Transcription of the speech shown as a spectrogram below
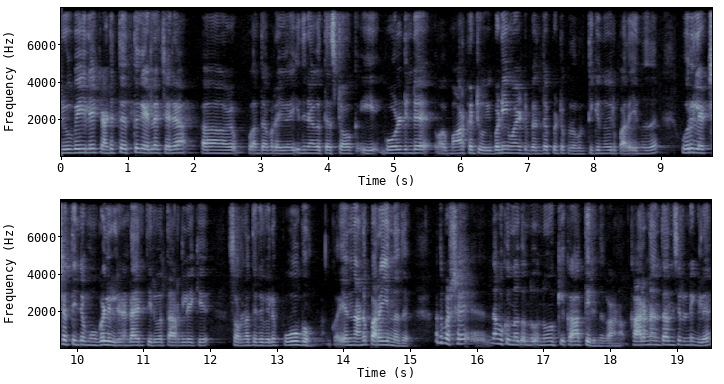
രൂപയിലേക്ക് അടുത്തെത്തുകയല്ല ചില എന്താ പറയുക ഇതിനകത്തെ സ്റ്റോക്ക് ഈ ഗോൾഡിന്റെ മാർക്കറ്റ് വിപണിയുമായിട്ട് ബന്ധപ്പെട്ട് പ്രവർത്തിക്കുന്നവർ പറയുന്നത് ഒരു ലക്ഷത്തിന്റെ മുകളിൽ രണ്ടായിരത്തി ഇരുപത്തി ആറിലേക്ക് സ്വർണത്തിന്റെ വില പോകും എന്നാണ് പറയുന്നത്. അത് പക്ഷേ നമുക്കൊന്ന് നോ- നോക്കി കാത്തിരുന്ന് കാണാം. കാരണം എന്താണെന്ന് വെച്ചിട്ടുണ്ടെങ്കിൽ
